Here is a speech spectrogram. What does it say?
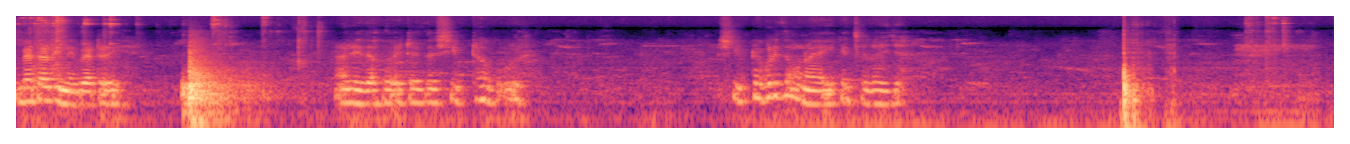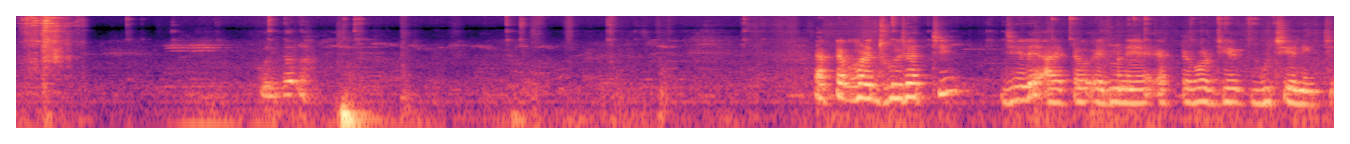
ব্যাটারি নেই ব্যাটারি আর এই দেখো এটাতে শিব ঠাকুর। শিব ঠাকুরই তো মনে হয় একে ছেলে হয়ে যায়। একটা ঘরে ঝুল যাচ্ছি। ঝেড়ে আর একটা এ মানে একটা ঘর ঝেড়ে গুছিয়ে নিচ্ছি।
